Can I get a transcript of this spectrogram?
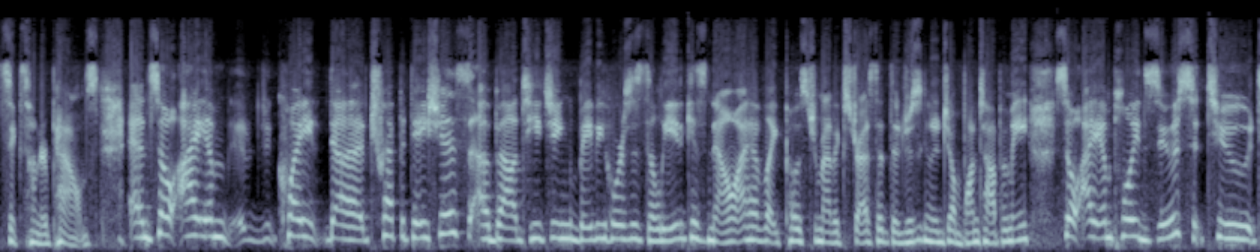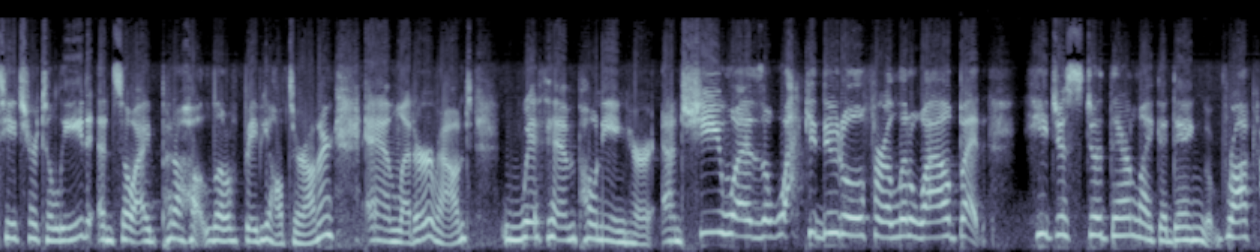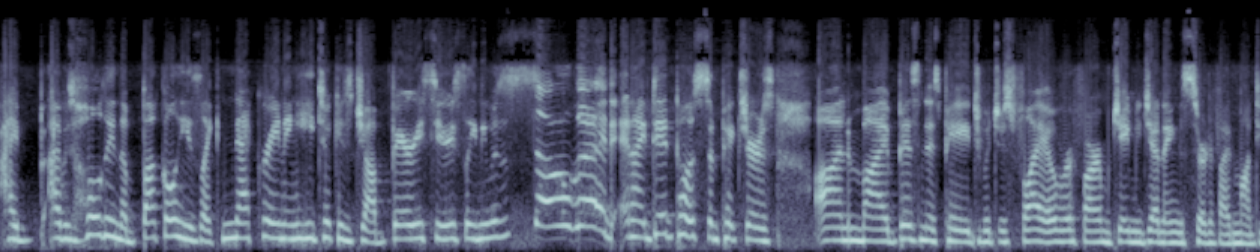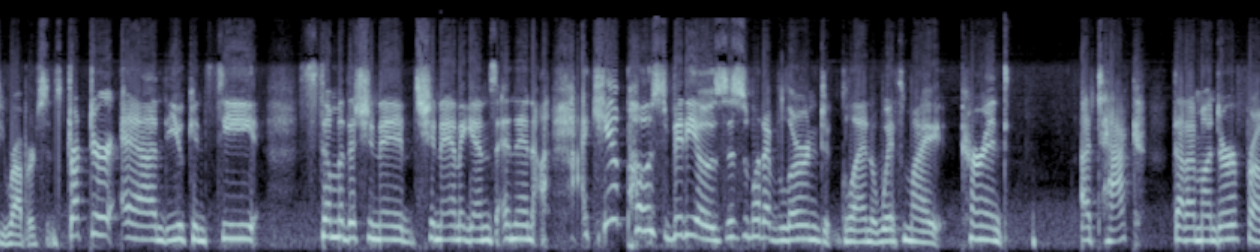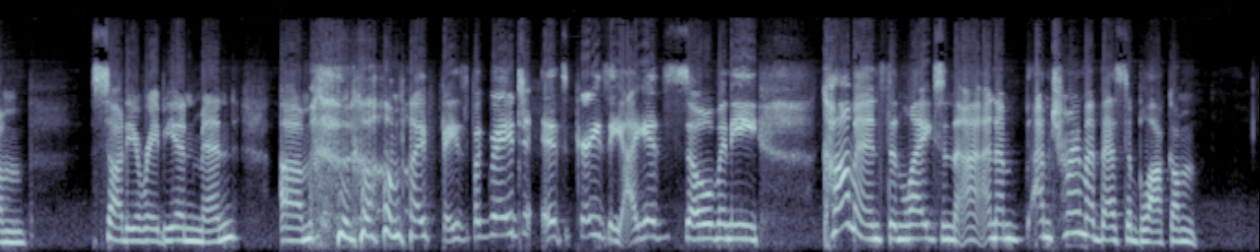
600 pounds. And so I am quite uh, trepidatious about teaching baby horses to lead because now I have like post traumatic stress that they're just going to jump on top of me. So I employed Zeus to teach her to lead. And so I put a little baby halter on her and led her around with him ponying her. And she was a wackadoodle for a little while, but he just stood there like a dang rock. I I was holding the buckle. He's like neck reining. He took his job very seriously and he was so good. And I did post some pictures on my business page, which is Flyover Farm Jamie Jennings certified Monty Roberts instructor. And you can see some of the shenan- shenanigans. And then I, I can't post videos. This is what I've learned, Glenn, with my current attack that I'm under from Saudi Arabian men um, on my Facebook page. It's crazy. I get so many comments and likes, and uh, and I'm I'm trying my best to block them.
